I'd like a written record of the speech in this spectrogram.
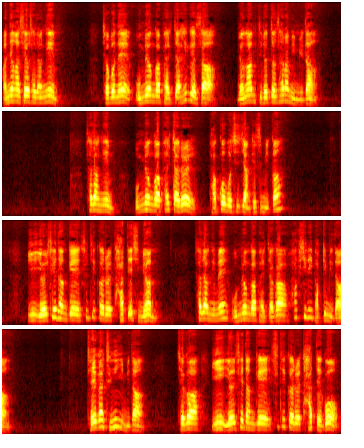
안녕하세요, 사장님. 저번에 운명과 발자 해결사 명함 드렸던 사람입니다. 사장님, 운명과 팔자를 바꿔보시지 않겠습니까? 이 13단계 스티커를 다 떼시면 사장님의 운명과 팔자가 확실히 바뀝니다. 제가 증인입니다. 제가 이 13단계 스티커를 다 떼고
